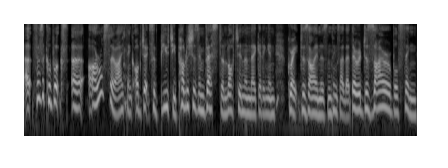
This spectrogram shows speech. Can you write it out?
Uh, physical books uh, are also, I think, objects of beauty. Publishers invest a lot in them. They're getting in great designers and things like that. They're a desirable thing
